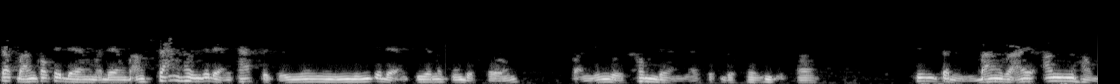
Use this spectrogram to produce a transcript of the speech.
Các bạn có cái đèn mà đèn bạn sáng hơn cái đèn khác thì tự nhiên những cái đèn kia nó cũng được hưởng. Còn những người không đèn lại cũng được hưởng nhiều hơn. Thiên tình ban rãi ân hồng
